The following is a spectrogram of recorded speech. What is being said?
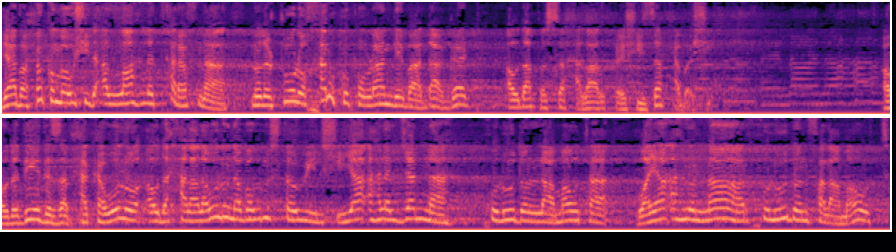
بیا به حکم به وشي د الله له طرف نه نو د ټولو خلکو په وړاندې به دا ګډ او دا پسه حلال کړی شي ذبحه به شي او د دې د ذبحه کولو او د حلالولو نه به وروسته وویل شي یا اهل الجنه خلود لا موت و یا اهل النار خلود فلا موت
